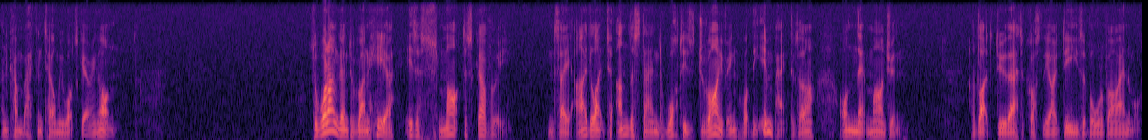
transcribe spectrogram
and come back and tell me what's going on. So what I'm going to run here is a smart discovery and say I'd like to understand what is driving, what the impactors are on net margin. I'd like to do that across the IDs of all of our animals.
